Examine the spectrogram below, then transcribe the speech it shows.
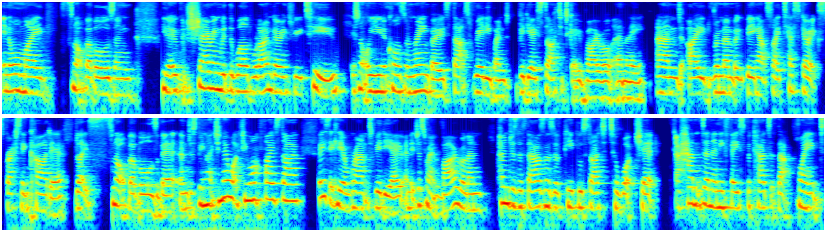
in all my snot bubbles and you know sharing with the world what i'm going through too it's not all unicorns and rainbows. That's really when video started to go viral emily. And i remember being outside tesco express in cardiff like snot bubbles a bit and just being like do you know what? If you want five star basically a rant video. And it just went viral and hundreds of thousands of people started to watch it. I hadn't done any Facebook ads at that point.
